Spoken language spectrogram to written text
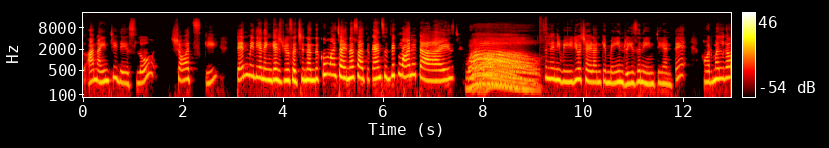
సో, ఆ 90 డేస్‌లో షార్ట్స్‌కి 10,000,000 ఎంగేజ్డ్ వ్యూస్ ఒచ్చినందుకు మా ఛానల్ సాత్విక అండ్ సిద్విక్ మానిటైజ్డ్. అసలు నేను ఈ వీడియో చేయడానికి మెయిన్ రీజన్ ఏంటి అంటే, నార్మల్‌గా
